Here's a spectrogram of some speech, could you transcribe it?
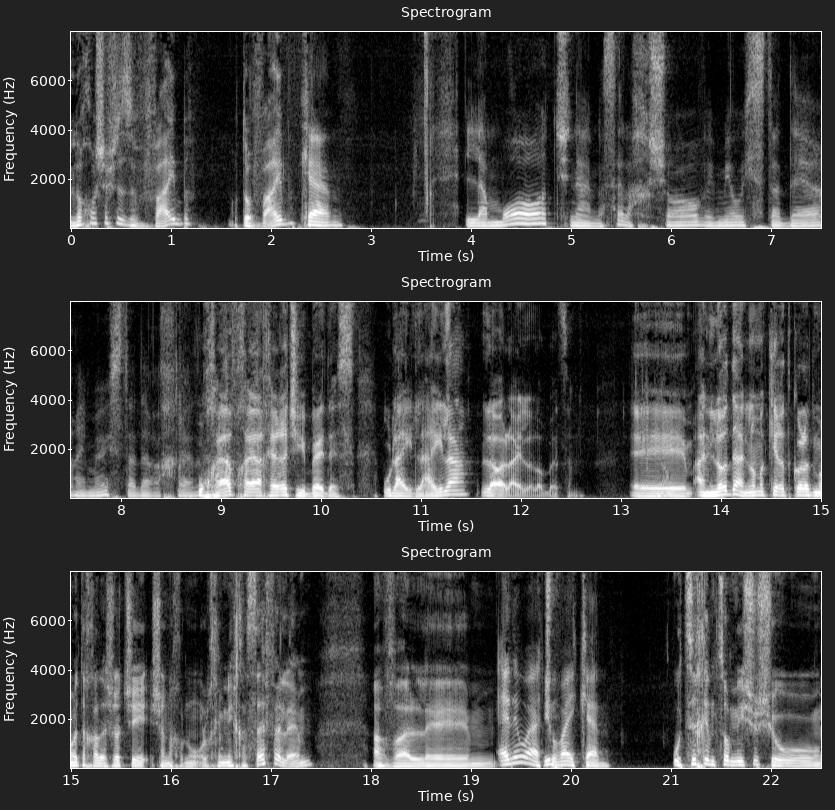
לא חושב שזה vibe? אותו vibe? כן. למרות, שנייה, אני מנסה לחשוב עם מי הוא יסתדר, עם מי הוא יסתדר אחרי זה. הוא חייב חיה אחרת שהיא badass. אולי לילה? לא, לילה לא בעצם. אה, אני לא יודע, אני לא מכיר את כל הדמויות החדשות שאנחנו הולכים להיחשף אליהן, אבל אה, anyway, התשובה היא כן. הוא צריך למצוא מישהו שהוא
